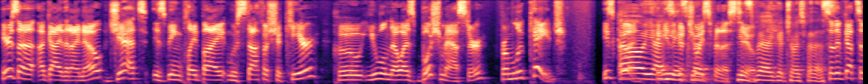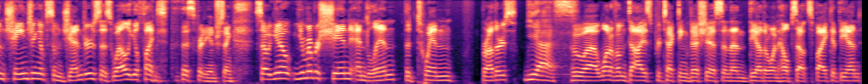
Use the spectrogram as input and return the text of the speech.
Here's a, a guy that I know. Jet is being played by Mustafa Shakir, who you will know as Bushmaster from Luke Cage. He's good. Oh, yeah. He's he a is good choice for this, too. He's a very good choice for this. So they've got some changing of some genders as well. You'll find this pretty interesting. So, you know, you remember Shin and Lin, the twin brothers? yes. who uh, one of them dies protecting Vicious, and then the other one helps out Spike at the end.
